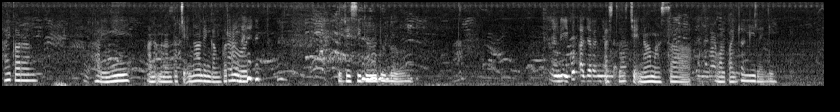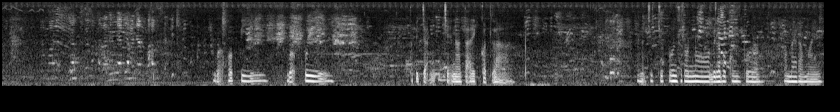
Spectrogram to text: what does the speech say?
Hai korang. Hari ini anak menantu Cik Na lenggang perut. Terisi dulu-dulu. Yang diikut ajarannya. Lepas tu Cik Na masak awal pagi lagi. Buat kopi, buat kuih. Tapi Cik, Cik Na tak rekod lah. Anak cucu pun seronok bila berkumpul ramai-ramai.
